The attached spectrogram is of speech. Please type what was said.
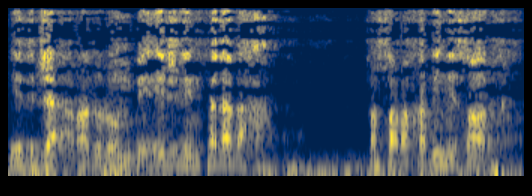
إذ جاء رجل بعجل فذبحه فصرخ به صارخ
